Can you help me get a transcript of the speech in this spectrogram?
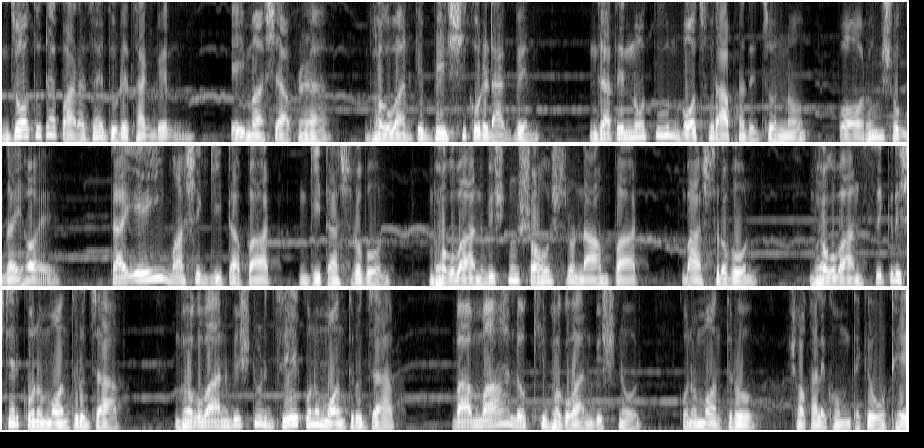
যতটা পারা যায় দূরে থাকবেন। এই মাসে আপনারা ভগবানকে বেশি করে ডাকবেন, যাতে নতুন বছর আপনাদের জন্য পরম সুখদায়ী হয়। তাই এই মাসে গীতা পাঠ, গীতা শ্রবণ, ভগবান বিষ্ণুর সহস্র নাম পাঠ বা শ্রবণ, ভগবান শ্রীকৃষ্ণের কোনো মন্ত্র জাপ, ভগবান বিষ্ণুর যে কোনো মন্ত্র জাপ বা মা লক্ষ্মী ভগবান বিষ্ণুর কোনো মন্ত্র সকালে ঘুম থেকে উঠে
